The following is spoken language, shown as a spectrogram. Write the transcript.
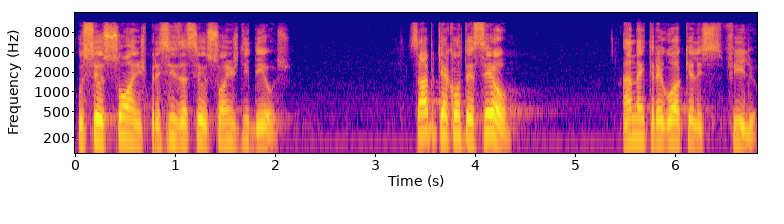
Os seus sonhos precisam ser os sonhos de Deus. Sabe o que aconteceu? Ana entregou aquele filho.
